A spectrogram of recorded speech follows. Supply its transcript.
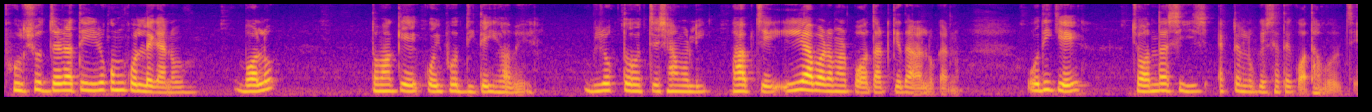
ফুলসজ্জা রাতে এরকম করলে কেন? বলো। তোমাকে কৈফত দিতেই হবে। বিরক্ত হচ্ছে শ্যামলী। ভাবছে এই আবার আমার পথ আটকে দাঁড়াল কেন? ওদিকে চন্দাশিস একটা লোকের সাথে কথা বলছে।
